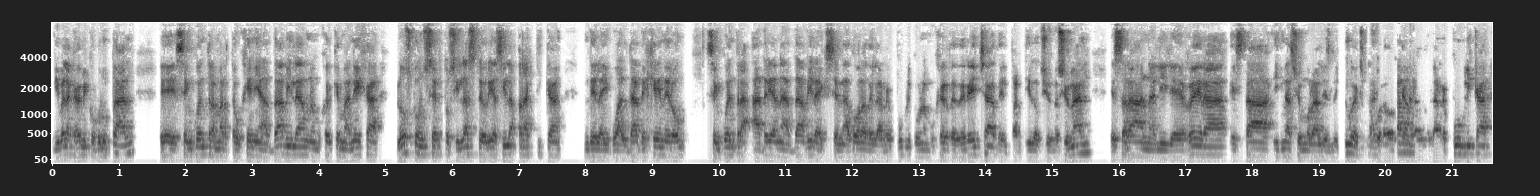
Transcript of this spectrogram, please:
nivel académico brutal, eh, se encuentra Marta Eugenia Dávila, una mujer que maneja los conceptos y las teorías y la práctica de la igualdad de género. Se encuentra Adriana Dávila, ex senadora de la República, una mujer de derecha del Partido Acción Nacional. Estará Ana Lilia Herrera, está Ignacio Morales Lechuga, ex procurador general de la República.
